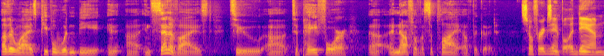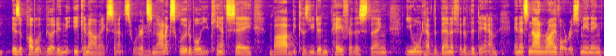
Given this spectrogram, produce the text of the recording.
Otherwise, people wouldn't be in, uh, incentivized to, uh, to pay for uh, enough of a supply of the good. So, for example, a dam is a public good in the economic sense, where it's non excludable. You can't say, Bob, because you didn't pay for this thing, you won't have the benefit of the dam. And it's non rivalrous, meaning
